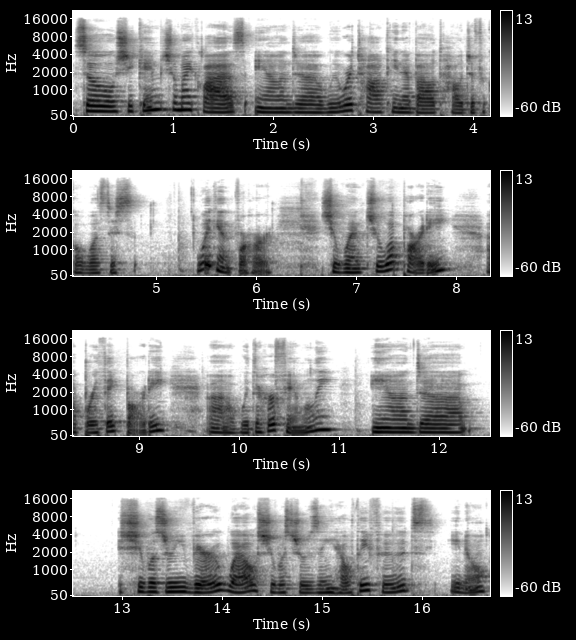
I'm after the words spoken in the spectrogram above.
So she came to my class and uh, we were talking about how difficult was this weekend for her. She went to a party, a birthday party uh, with her family. And uh, she was doing very well. She was choosing healthy foods, you know,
